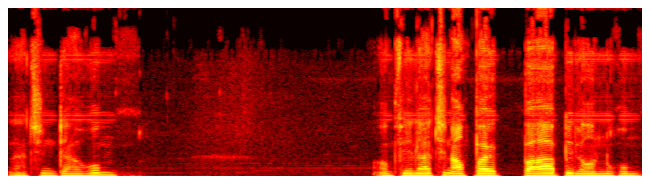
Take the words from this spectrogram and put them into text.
latschen darum. Und wir latschen auch bei Babylon rum.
